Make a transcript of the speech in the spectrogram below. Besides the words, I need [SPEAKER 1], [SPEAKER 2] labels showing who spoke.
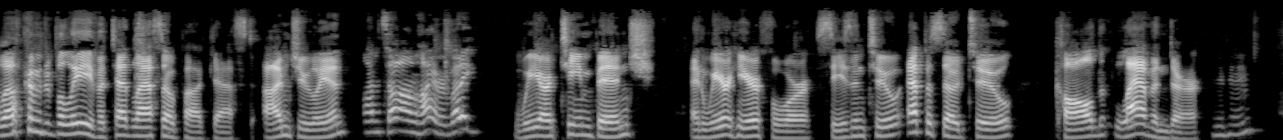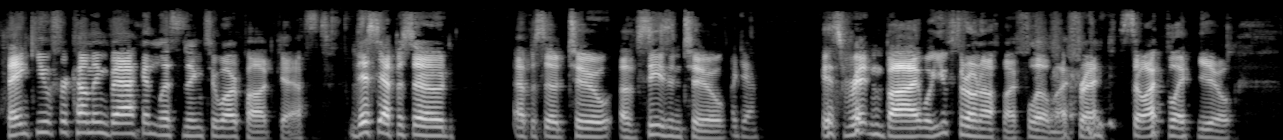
[SPEAKER 1] Welcome to Believe, a Ted Lasso podcast. I'm Julian.
[SPEAKER 2] I'm Tom. Hi, everybody.
[SPEAKER 1] We are Team Binge, and we are here for season two, episode two, called Lavender.
[SPEAKER 2] Mm-hmm.
[SPEAKER 1] Thank you for coming back and listening to our podcast. This episode, episode two of season two,
[SPEAKER 2] Again,
[SPEAKER 1] is written by, well, you've thrown off my flow, my friend, so I blame you.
